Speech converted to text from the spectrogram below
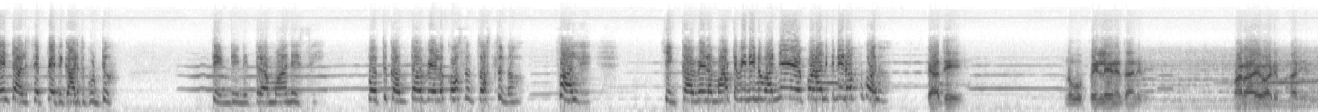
ఏంటి వాళ్ళు చెప్పేది గాడిద గుడ్డు? తిండి నిద్ర మానేసి బతుకంతా వీళ్ళ కోసం చస్తున్నావు. చాలే. ఇంకా వీళ్ళ మాట విని నువ్వు అన్యాయం అయిపోవడానికి నేను ఒప్పుకోను. యాది నువ్వు పెళ్ళైన దానివి. పరాయి వాడి భార్యవి.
